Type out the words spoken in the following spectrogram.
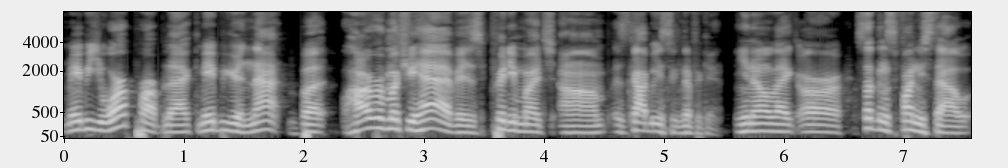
maybe you are part black, maybe you're not, but however much you have is pretty much um it's gotta be insignificant. You know, like or something's funny style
